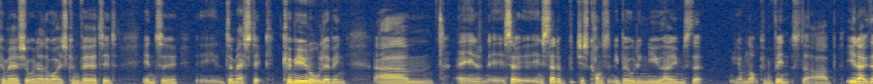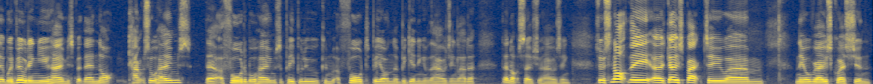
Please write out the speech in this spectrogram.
commercial and otherwise, converted into eh, domestic communal living. Um, so instead of just constantly building new homes that I'm not convinced that are, you know, that we're building new homes, but they're not council homes. They're affordable homes for people who can afford to be on the beginning of the housing ladder. They're not social housing. So it's not the. Uh, it goes back to um, Neil Rowe's question:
